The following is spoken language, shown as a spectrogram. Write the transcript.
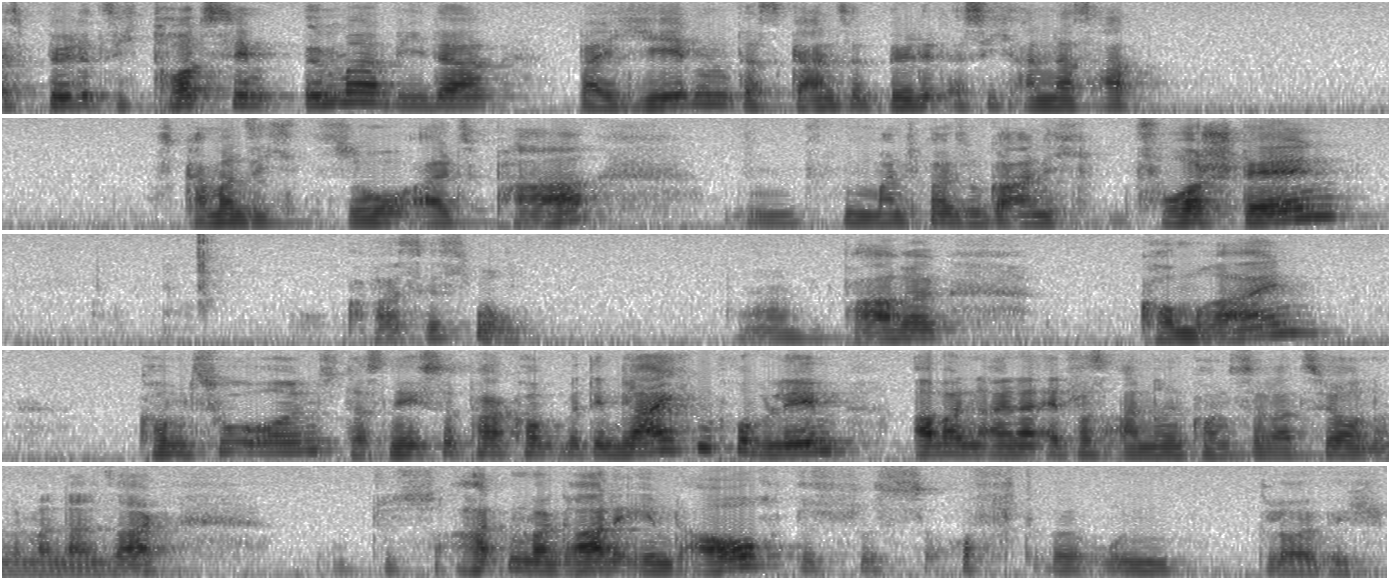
es bildet sich trotzdem immer wieder bei jedem, das Ganze bildet es sich anders ab. Das kann man sich so als Paar manchmal so gar nicht vorstellen, aber es ist so. Ja, die Paare kommen rein, kommt zu uns, das nächste Paar kommt mit dem gleichen Problem, aber in einer etwas anderen Konstellation. Und wenn man dann sagt, das hatten wir gerade eben auch, das ist oft äh, ungläubig.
